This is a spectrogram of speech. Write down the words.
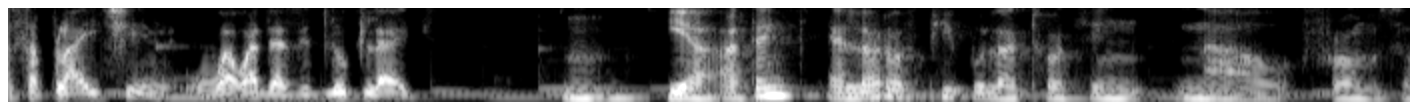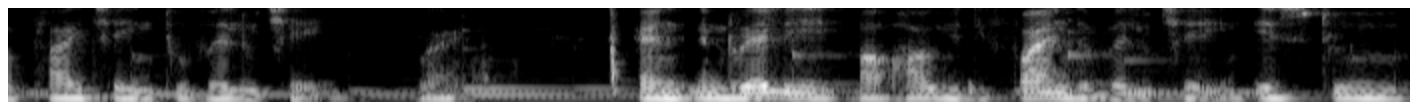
supply chain. What, what does it look like? Mm. Yeah, I think a lot of people are talking now from supply chain to value chain, right? And and really, how, how you define the value chain is to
